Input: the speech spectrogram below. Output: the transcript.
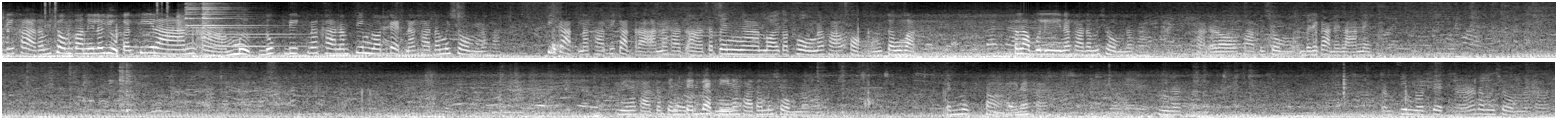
วัสดีค่ะท่านผู้ชมตอนนี้เราอยู่กันที่ร้านอ่าหมึกดุกดิกนะคะ น้ำจิ้มรสเด็ดนะคะท่านผู้ชมนะคะพิกัดนะคะพิกัดร้านนะคะอ่าจะเป็นงานลอยกระทงนะคะ ของจังหวัดสระบุรีนะคะท่านผู้ชมนะคะค่ะเดี๋ยวเราพาไปชมบรรยากาศในร้านเลยค่นี่นะคะ จะเป็นเซตแบบนี้นะคะท่านผู้ชมนะคะ เป็นหมึกสายนะคะ นี่นะคะ น้ำจิ้มรสเด็ดนะท่านผู้ชมนะคะ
